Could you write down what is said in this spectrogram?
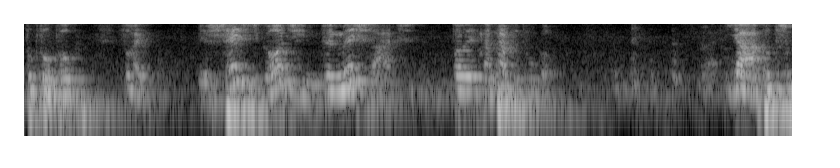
Puk, puk, puk. Słuchaj, wiesz, 6 godzin wymyślać to jest naprawdę długo. Ja potrzeb,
